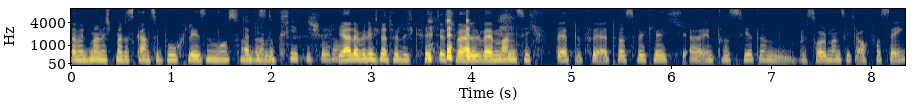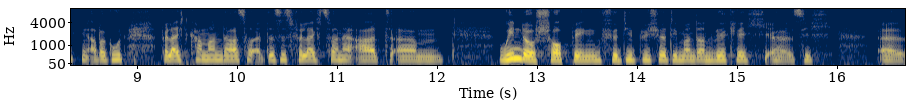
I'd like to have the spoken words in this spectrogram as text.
Damit man nicht mehr das ganze Buch lesen muss. Da bist du kritisch, oder? Ja, da bin ich natürlich kritisch, weil wenn man sich für etwas wirklich äh, interessiert, dann soll man sich auch versenken. Aber gut, vielleicht kann man da so, das ist vielleicht so eine Art ähm, Window-Shopping für die Bücher, die man dann wirklich äh, sich äh,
